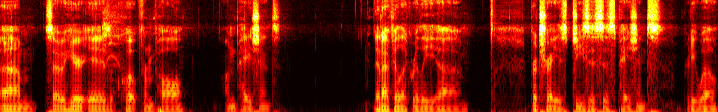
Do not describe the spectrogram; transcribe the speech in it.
Um, so here is a quote from Paul on patience that I feel like really um portrays Jesus' patience pretty well.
